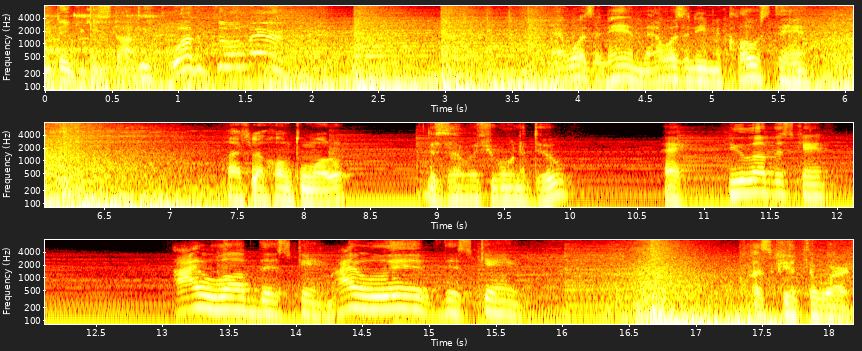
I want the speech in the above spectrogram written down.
You think you can stop me? Welcome to America! That wasn't him. That wasn't even close to him. I fly home tomorrow. Is that what you want to do? Hey, you love this game. I love this game. I live this game. Let's get to work.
